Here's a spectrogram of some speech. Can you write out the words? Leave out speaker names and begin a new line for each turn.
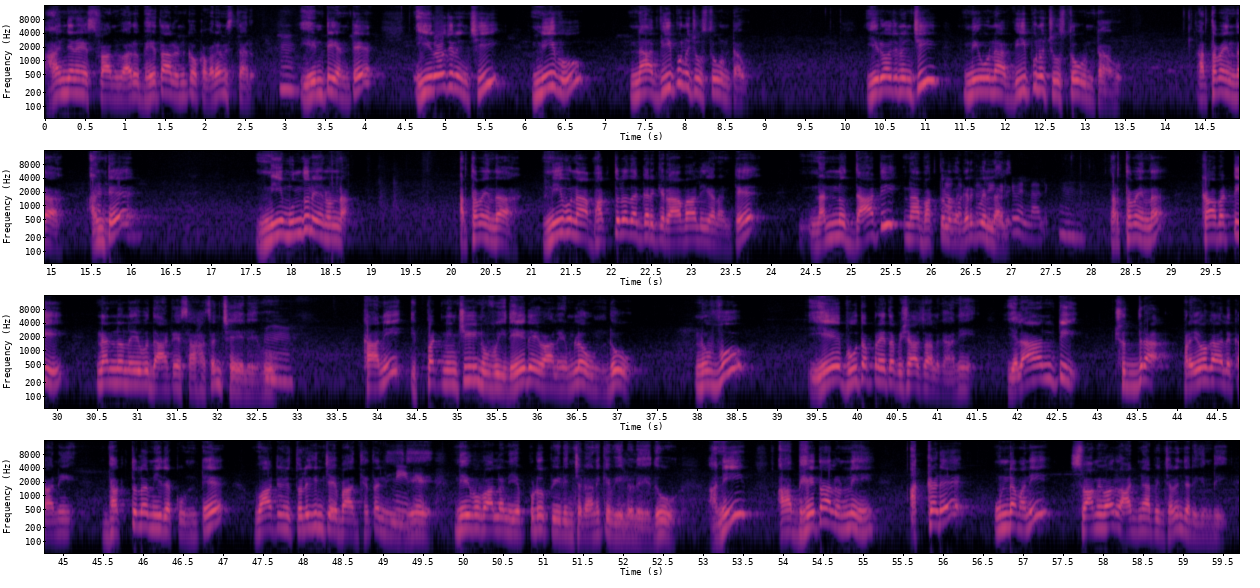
ఆంజనేయ స్వామి వారు భేతాళునికి ఒక వరం ఇస్తారు. ఏంటి అంటే ఈ రోజు నుంచి నీవు నా వీపును చూస్తూ ఉంటావు. ఈ రోజు నుంచి నీవు నా వీపును చూస్తూ ఉంటావు. అర్థమైందా? అంటే నీ ముందు నేనున్నా. అర్థమైందా? నీవు నా భక్తుల దగ్గరికి రావాలి అని అంటే నన్ను దాటి నా భక్తుల దగ్గరికి వెళ్ళాలి. అర్థమైందా? కాబట్టి నన్ను నీవు దాటే సాహసం చేయలేవు. కానీ ఇప్పటి నుంచి నువ్వు ఇదే దేవాలయంలో ఉండు. నువ్వు ఏ భూత ప్రేత పిశాచాలు కానీ ఎలాంటి క్షుద్ర ప్రయోగాలు కానీ భక్తుల మీదకు ఉంటే వాటిని తొలగించే బాధ్యత నీదే. నీవు వాళ్ళని ఎప్పుడూ పీడించడానికి వీలు లేదు. అని ఆ భేతాలుని అక్కడే ఉండమని స్వామివారు ఆజ్ఞాపించడం జరిగింది.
